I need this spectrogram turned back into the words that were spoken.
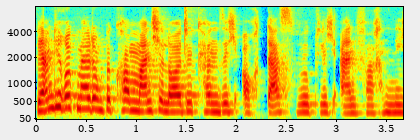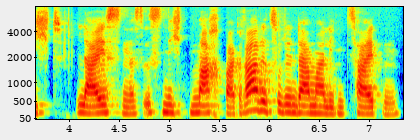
wir haben die Rückmeldung bekommen, manche Leute können sich auch das wirklich einfach nicht leisten. Es ist nicht machbar, gerade zu den damaligen Zeiten.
